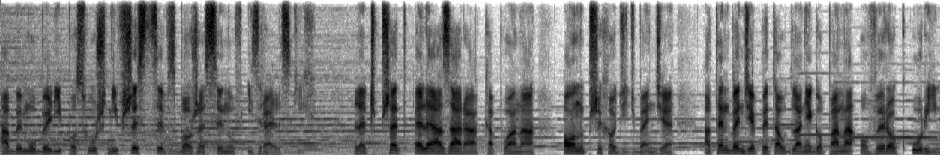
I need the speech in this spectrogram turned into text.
aby mu byli posłuszni wszyscy w zborze synów izraelskich. Lecz przed Eleazara, kapłana, on przychodzić będzie, a ten będzie pytał dla niego Pana o wyrok Urim.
